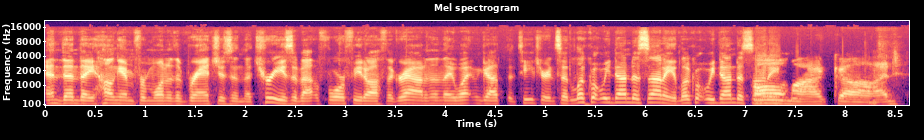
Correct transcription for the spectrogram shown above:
And then they hung him from one of the branches in the trees about four feet off the ground. And then they went and got the teacher and said, "Look what we done to Sonny! Look what we done to Sonny!" Oh my god.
